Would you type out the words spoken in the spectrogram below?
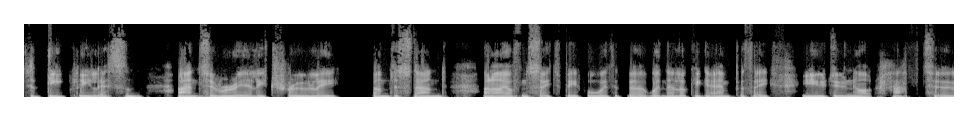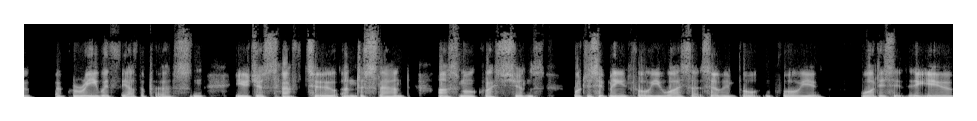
to deeply listen, and to really, truly understand. And I often say to people with uh, when they're looking at empathy, you do not have to agree with the other person. You just have to understand. Ask more questions. What does it mean for you? Why is that so important for you? What is it that you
